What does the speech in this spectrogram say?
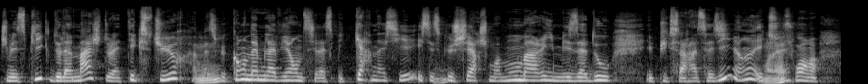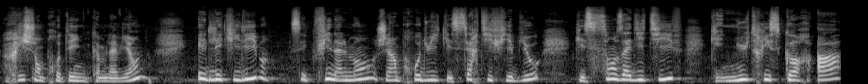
Je m'explique, de la mâche, de la texture, parce mhm. que quand on aime la viande, c'est l'aspect carnassier, et c'est ce que cherche moi, mon mari, mes ados, et puis que ça rassasie, hein, et que ce soit riche en protéines comme la viande. Et de l'équilibre, c'est que finalement, j'ai un produit qui est certifié bio, qui est sans additifs, qui est Nutri-Score A.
